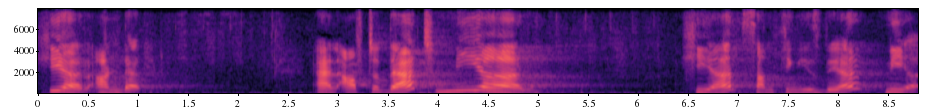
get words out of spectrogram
Here under. And after that near. Here something is there near.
